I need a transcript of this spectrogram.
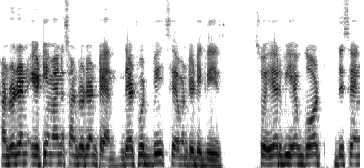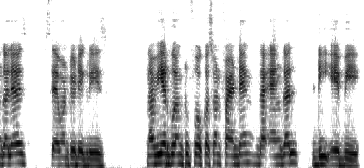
180 minus 110 that would be 70 degrees. So here we have got this angle as 70 degrees. Now we are going to focus on finding the angle DAB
